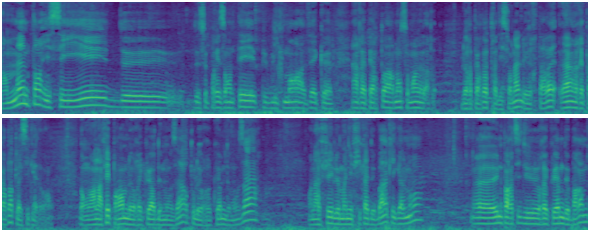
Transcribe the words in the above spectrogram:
en même temps essayer de, de se présenter publiquement avec un répertoire, non seulement le, répertoire traditionnel, mais un répertoire classique. Donc on a fait par exemple le requiem de Mozart, ou le requiem de Mozart. On a fait le Magnificat de Bach également. Euh, une partie du requiem de Brahms,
